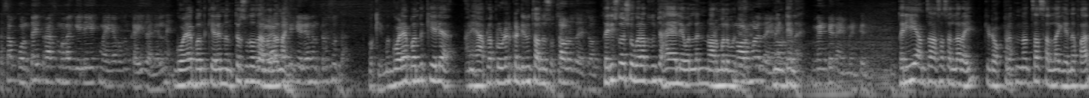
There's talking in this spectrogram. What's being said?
तसा कोणताही त्रास मला गेले एक महिन्यापासून काही झालेला नाही. गोळ्या बंद केल्यानंतर सुद्धा जाणवला नाही. केल्यानंतर सुद्धा. ओके मग गोळ्या बंद केल्या आणि हा आपला प्रोडक्ट कंटिन्यू चालूच होता. चालूच आहे चालू तरी सुद्धा शुगर आता तुमच्या हाय लेवलला नॉर्मल नॉर्मलच आहे. मेंटेन आहे. मेंटेन आहे मेंटेन तरीही आमचा असा सल्ला राहील की डॉक्टरांचा सल्ला घेणं फार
